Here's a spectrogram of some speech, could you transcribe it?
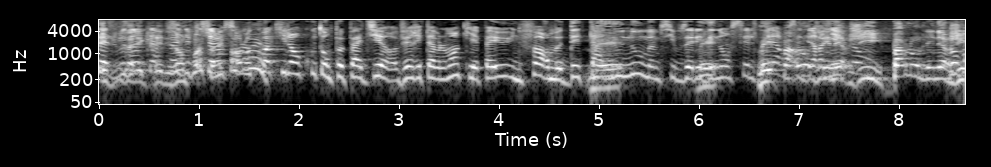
et vous, allez créer des emplois. Sur le quoi qu'il en coûte, on ne peut pas dire véritablement qu'il n'y ait pas eu une forme d'État nounou, même si vous allez dénoncer le terme parlons ces de l'énergie, Parlons de l'énergie.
